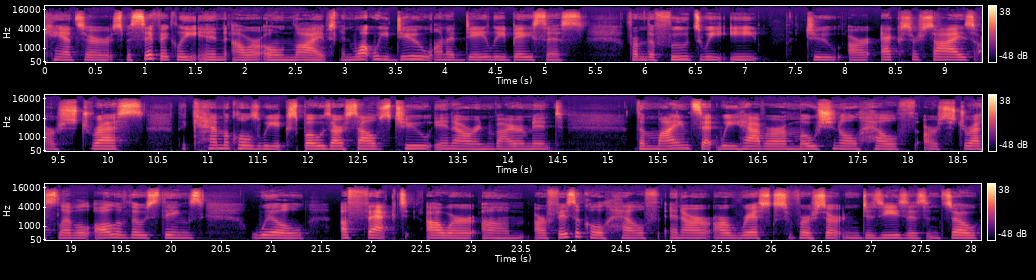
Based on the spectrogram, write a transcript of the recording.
cancer specifically in our own lives, and what we do on a daily basis from the foods we eat to our exercise, our stress, the chemicals we expose ourselves to in our environment, the mindset we have, our emotional health, our stress level, all of those things will affect our um, our physical health and our, our risks for certain diseases. And so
